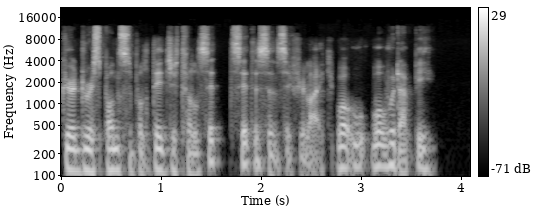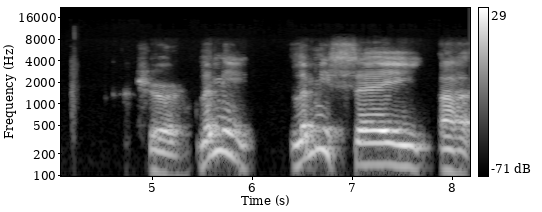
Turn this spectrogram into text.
good, responsible digital citizens, if you like. What what would that be? Sure. Let me let me say uh,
